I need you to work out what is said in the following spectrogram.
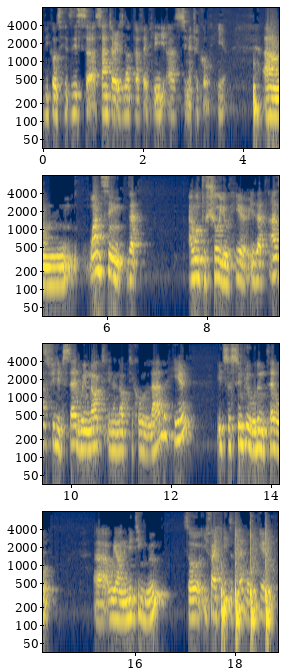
because this uh, center is not perfectly uh, symmetrical here. Um, one thing that I want to show you here is that, as Philip said, we're not in an optical lab here. It's a simply wooden table. Uh, we are in a meeting room. So if I hit the table here,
